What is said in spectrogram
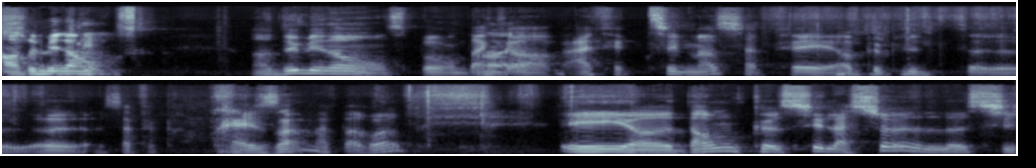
En 2011. En 2011. Bon, d'accord. Effectivement, ça fait un peu plus de. ça fait 13 ans, ma parole. Et euh, donc, c'est la seule, si,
